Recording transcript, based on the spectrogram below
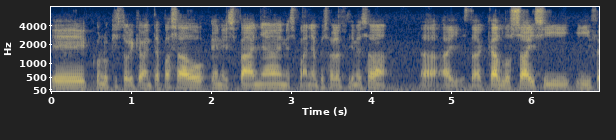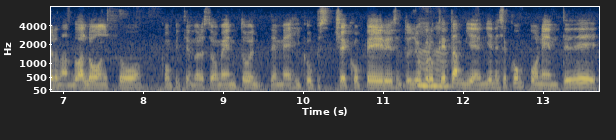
eh, con lo que históricamente ha pasado en España. En España pues ahora tienes a, ahí está Carlos Sainz y, Fernando Alonso compitiendo en este momento. De México pues Checo Pérez. Entonces yo creo que también viene ese componente de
